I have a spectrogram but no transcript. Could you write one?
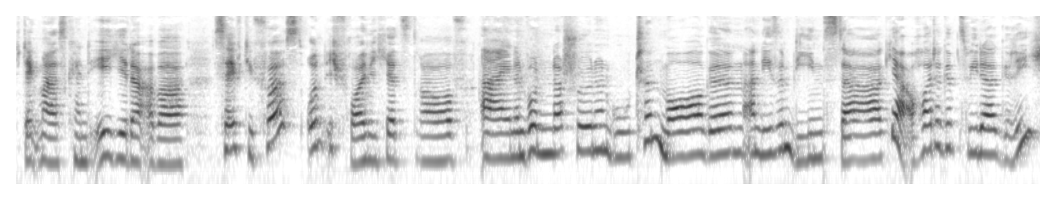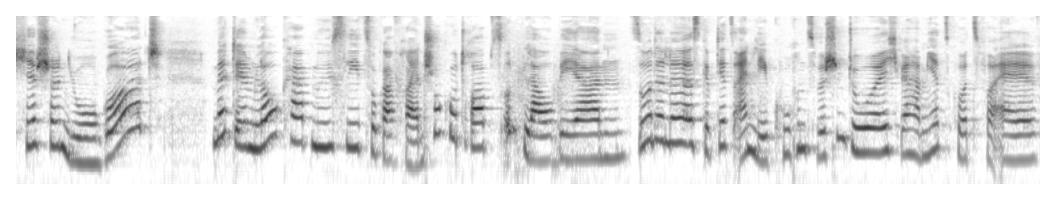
Ich denke mal, das kennt eh jeder, aber Safety first und ich freue mich jetzt drauf. Einen wunderschönen guten Morgen an diesem Dienstag. Ja, auch heute gibt es wieder griechischen Joghurt mit dem Low Carb Müsli, zuckerfreien Schokodrops und Blaubeeren. Sodele, es gibt jetzt einen Lebkuchen zwischendurch. Wir haben jetzt kurz vor elf.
